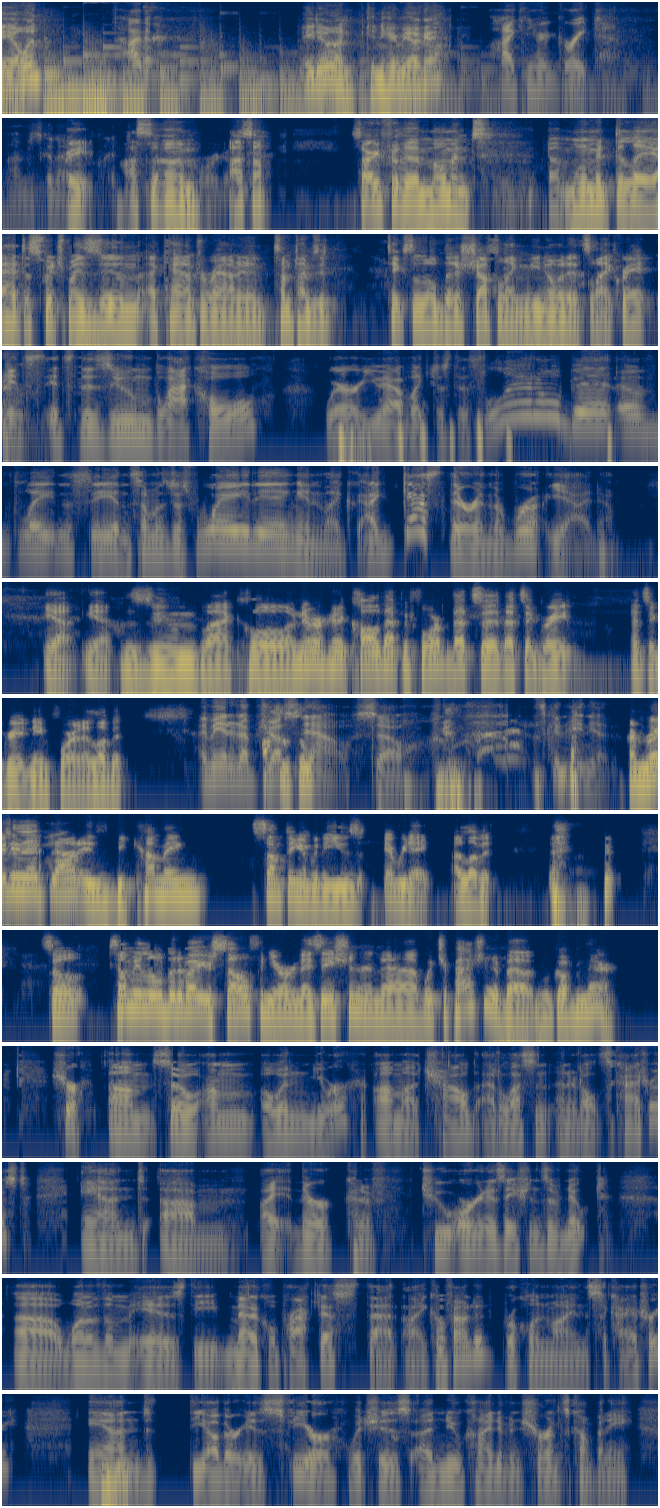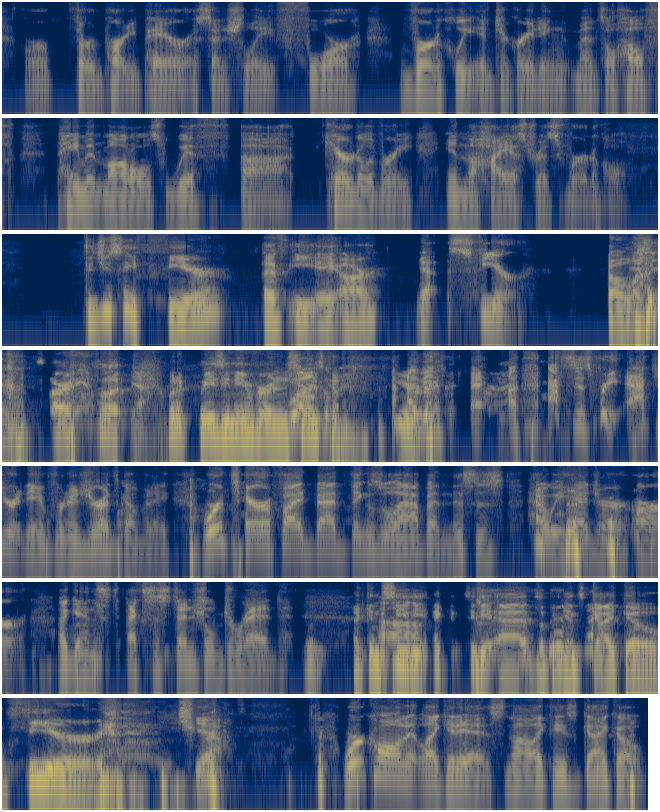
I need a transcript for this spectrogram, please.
Hey, Owen. Hi there. How you doing? Can you hear me okay? Uh, I can hear you great. I'm just gonna. Great. Awesome. Awesome. Sorry for the moment uh, moment delay. I had to switch my Zoom account around, and sometimes it takes a little bit of shuffling. You know what it's like, right? It's it's the Zoom black hole where you have like just this little bit of latency, and someone's just waiting, and like I guess they're in the room. Yeah, I know. Yeah, yeah. The Zoom black hole. I've never heard it called that before, but that's a that's a great that's a great name for it. I love it. I made it up just so, now, so it's convenient. I'm writing that down. It is becoming something I'm going to use every day. I love it. so tell me a little bit about yourself and your organization and uh, what you're passionate about. We'll go from there. Sure. Um, so I'm Owen Muir. I'm a child, adolescent, and adult psychiatrist, and um, I, there are kind of two organizations of note. Uh, one of them is the medical practice that I co-founded, Brooklyn Minds Psychiatry, mm-hmm. and mm-hmm. the other is Sphere, which is a new kind of insurance company or third-party payer, essentially, for vertically integrating mental health payment models with uh, care delivery in the highest risk vertical. Did you say fear? F E A R? Yeah, Sphere. Oh, in, sorry. Yeah. What a crazy name for an insurance Welcome. company. I mean, actually, it's a pretty accurate name for an insurance company. We're terrified bad things will happen. This is how we hedge our, our against existential dread. I can see the I can see the ads up against Geico. Fear. yeah. We're calling it like it is, not like these Geico.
